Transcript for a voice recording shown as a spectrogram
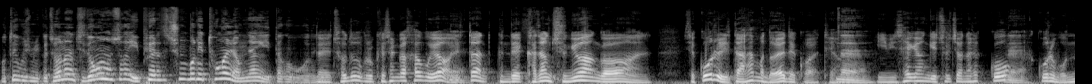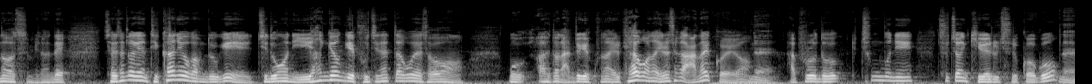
어떻게 보십니까? 저는 지동원 선수가 EPL에서 충분히 통할 역량이 있다고 보거든요. 네, 저도 그렇게 생각하고요. 네. 일단 근데 가장 중요한 건 이제 골을 일단 한번 넣어야 될 것 같아요. 네. 이미 세 경기 출전을 했고 네. 골을 못 넣었습니다. 근데 제 생각에는 디카니오 감독이 지동원이 이 한 경기에 부진했다고 해서 뭐 아 넌 안 되겠구나 이렇게 하거나 이런 생각 안 할 거예요. 네. 앞으로도 충분히 출전 기회를 줄 거고 네.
